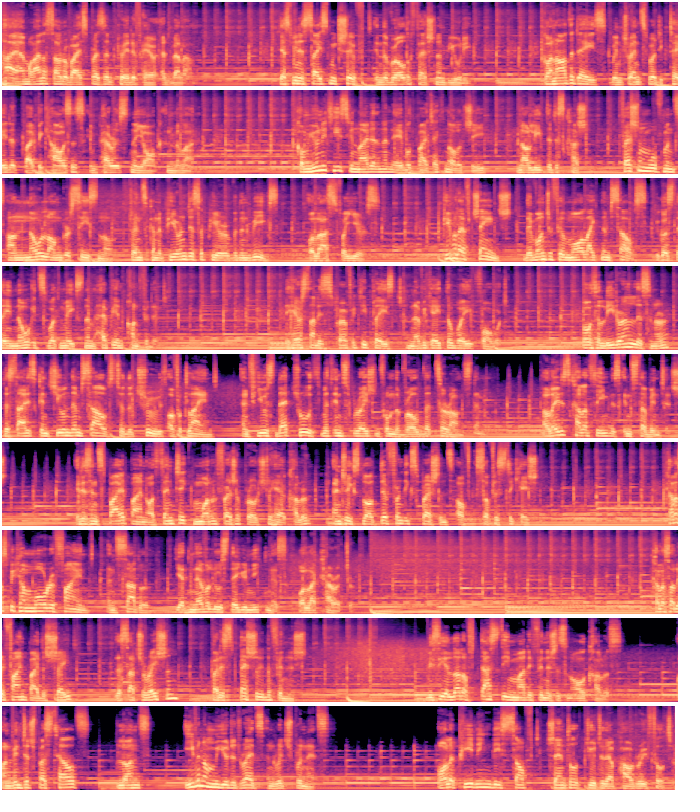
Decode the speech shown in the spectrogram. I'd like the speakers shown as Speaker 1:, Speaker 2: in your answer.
Speaker 1: Hi, I'm Reiner Sauter, Vice President Creative Hair at Wella. There's been a seismic shift in the world of fashion and beauty. Gone are the days when trends were dictated by big houses in Paris, New York, and Milan. Communities united and enabled by technology now lead the discussion. Fashion movements are no longer seasonal. Trends can appear and disappear within weeks or last for years. People have changed. They want to feel more like themselves because they know it's what makes them happy and confident. The hairstylist is perfectly placed to navigate the way forward. Both a leader and a listener, the stylist can tune themselves to the truth of a client and fuse that truth with inspiration from the world that surrounds them. Our latest color theme is Insta Vintage. It is inspired by an authentic, modern, fresh approach to hair color and to explore different expressions of sophistication. Colors become more refined and subtle, yet never lose their uniqueness or lack character. Colors are defined by the shade, the saturation, but especially the finish. We see a lot of dusty, muddy finishes in all colors. On vintage pastels, blondes, even on muted reds and rich brunettes. All appealingly soft, gentle due to their powdery filter.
